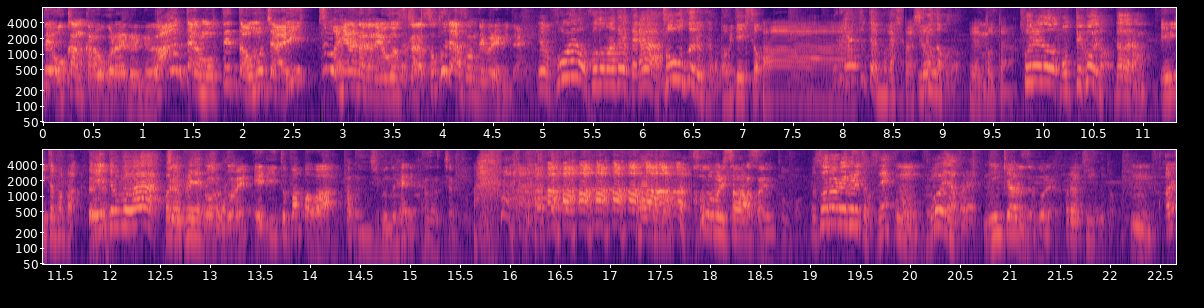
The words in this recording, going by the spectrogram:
でおかんから怒られるんだよ。あんたが持ってったおもちゃ。いっつも部屋の中で汚すから外で遊んでくれみたいな。でもこういうのを子供に与えたら想像力が伸びていきそうってたよ昔いろんなこと。やっとったな、それを持ってこいの。だから、エリートパパ。エリートパパはこれをプレゼントしごめんごめん。エリートパパは多分自分の部屋に飾っちゃうな 子供に触らさないと思う。そのレベルってことですね、うん。すごいなこれ。人気あるぜこれ。これはキングと。うん。あれ？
